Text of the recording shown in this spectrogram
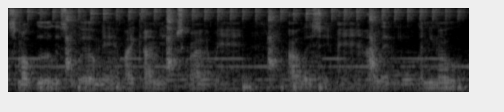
Smoke good, listen well, man. Like, comment, subscribe, man. All that shit, man. Holla at me. Let me know.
